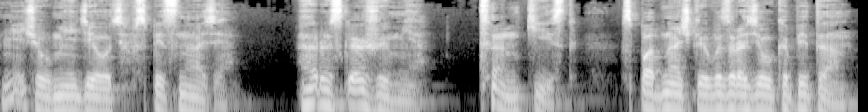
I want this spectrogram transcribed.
нечего мне делать в спецназе. А расскажи мне. Танкист, с подначкой возразил капитан.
